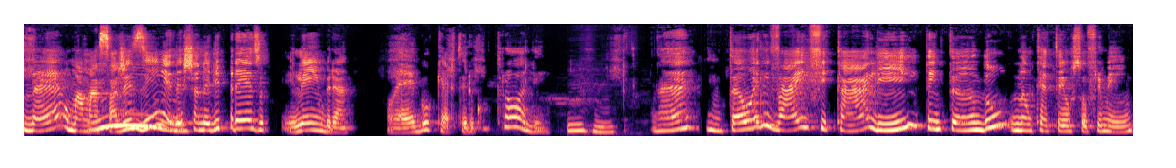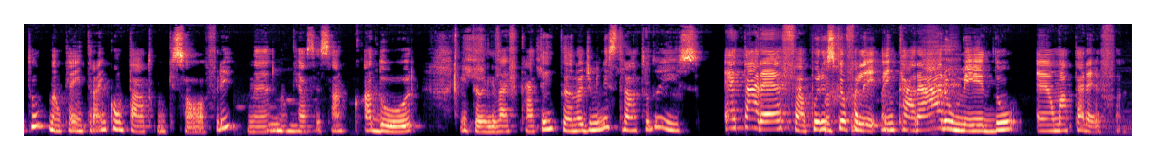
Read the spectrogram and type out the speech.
né, uma massagenzinha, hum. deixando ele preso. E lembra, O ego quer ter o controle. Uhum. Né? Então ele vai ficar ali tentando, não quer ter o sofrimento, não quer entrar em contato com o que sofre, né? Uhum. Não quer acessar a dor. Então ele vai ficar tentando administrar tudo isso. É tarefa, por isso que eu falei, encarar o medo é uma tarefa.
